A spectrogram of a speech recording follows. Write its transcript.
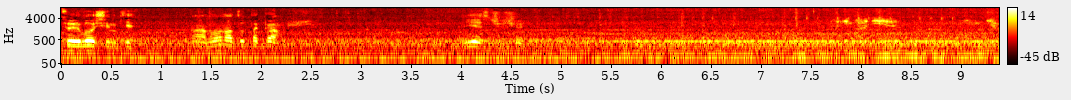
в цій лощинці. А, ну вона тут така. Є чуть-чуть. Внимание! Бункер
